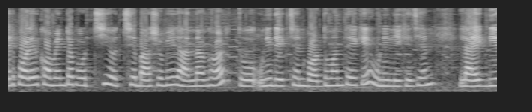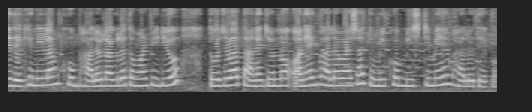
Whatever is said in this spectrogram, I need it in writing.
এর পরের কমেন্টটা পড়ছি হচ্ছে বাসবী রান্নাঘর। তো উনি দেখছেন বর্ধমান থেকে, উনি লিখেছেন লাইক দিয়ে দেখে নিলাম, খুব ভালো লাগল তোমার ভিডিও তোজোয়া তানের জন্য অনেক ভালোবাসা, তুমি খুব মিষ্টি মেয়ে, ভালো থেকো।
